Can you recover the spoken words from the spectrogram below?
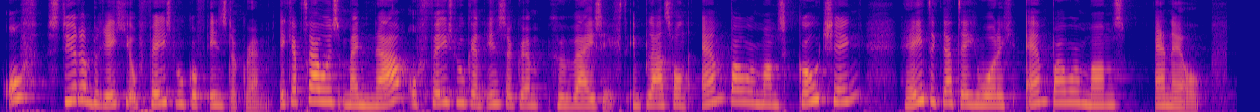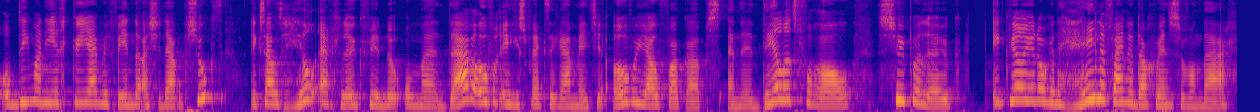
of stuur een berichtje op Facebook of Instagram. Ik heb trouwens mijn naam op Facebook en Instagram gewijzigd. In plaats van Empower Moms Coaching heet ik daar tegenwoordig Empower Moms NL. Op die manier kun jij me vinden als je daarop zoekt. Ik zou het heel erg leuk vinden om uh, daarover in gesprek te gaan met je over jouw fuck-ups. En uh, deel het vooral. Super leuk. Ik wil je nog een hele fijne dag wensen vandaag.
